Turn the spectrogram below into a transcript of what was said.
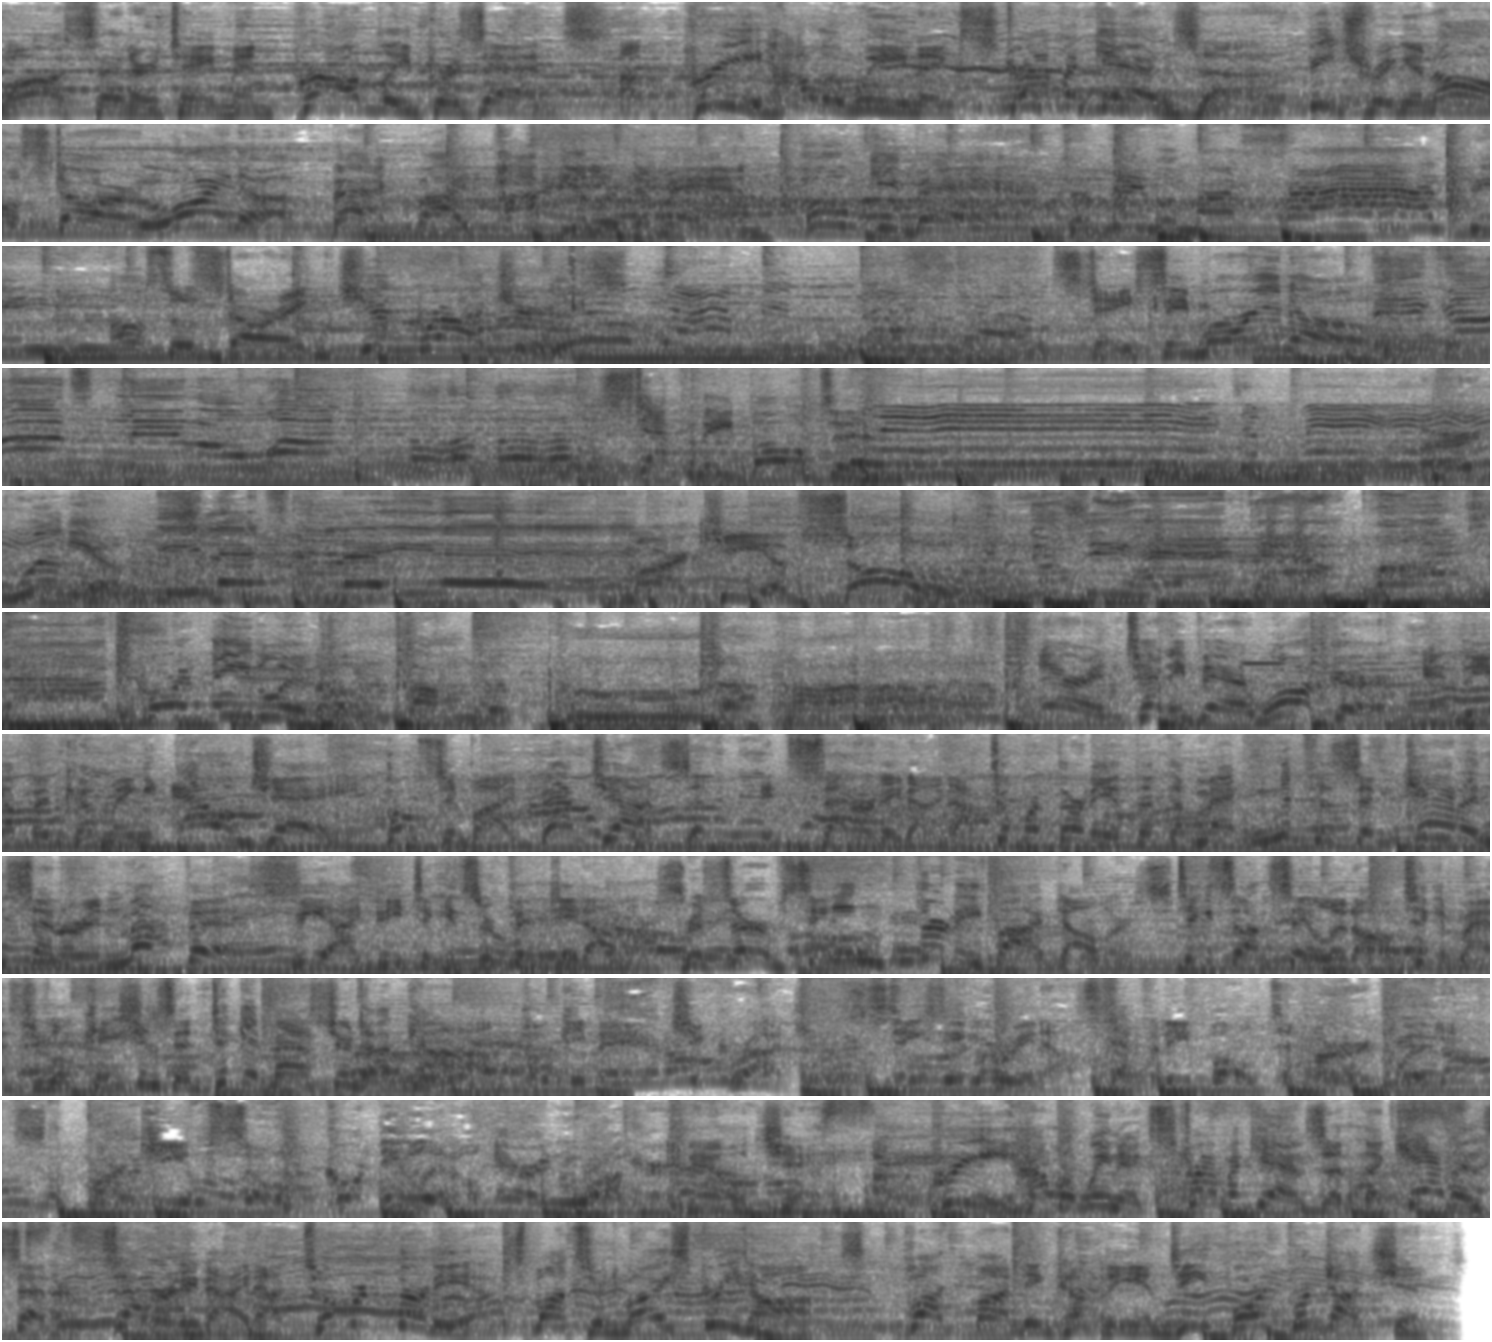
Boss Entertainment proudly presents a pre-Halloween extravaganza featuring an all-star lineup backed by popular demand Pokey Bear. To be with my side piece. Also starring Chick Rodgers, got me messed up. Stacy Marino. Stephanie Bolton, Bird Williams, Electric lady. Marquis of Soul, The heart. Aaron Teddy Bear Walker, and the up-and-coming LJ, hosted by Beth Johnson. It's Saturday night, October 30th at the magnificent Cannon Center in Memphis. VIP tickets are $50. Reserve seating, $35. Tickets on sale at all Ticketmaster locations and Ticketmaster.com. Pokey Bear, Chick Rodgers, Stacey Marino, Stephanie Bolton, Bird Williams, Marquis of Soul, Courtney Little, Aaron Walker, and LJ. A pre-Halloween extravaganza at the Cannon Center. Saturday night, October 30th. Sponsored by Street Hogs, Park Bonding Company, and D4 Productions.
